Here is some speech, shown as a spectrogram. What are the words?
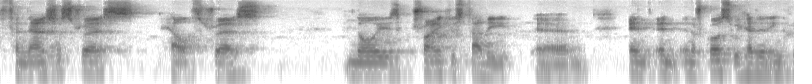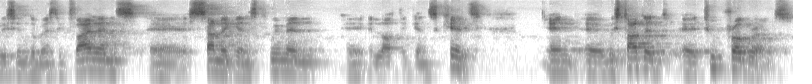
financial stress, health stress, noise, trying to study. Um, and, and, and of course, we had an increase in domestic violence, uh, some against women, a lot against kids. And uh, we started uh, two programs,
